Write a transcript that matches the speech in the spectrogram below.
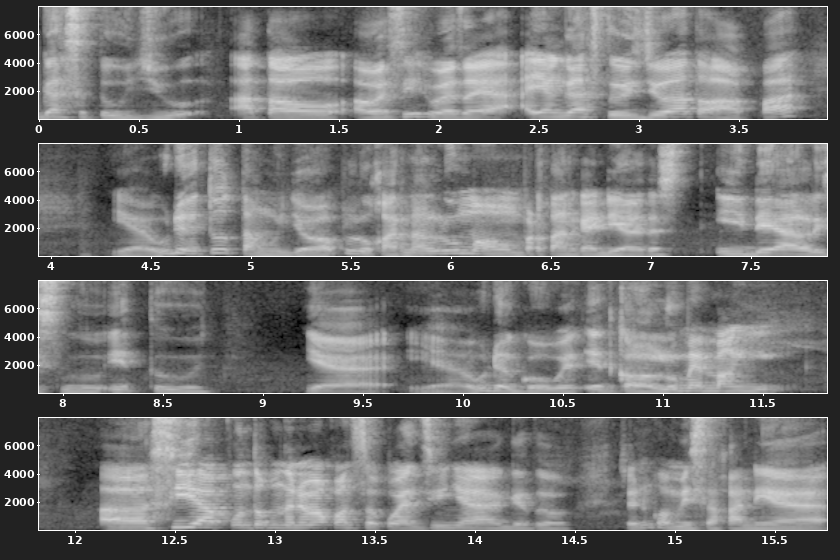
gak setuju atau apa sih bahasanya yang gak setuju atau apa ya udah itu tanggung jawab lu karena lu mau mempertahankan idealis idealis lu itu. Ya ya udah go with it. Kalau lu memang uh, siap untuk menerima konsekuensinya gitu. Jadi kalau misalkan ya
